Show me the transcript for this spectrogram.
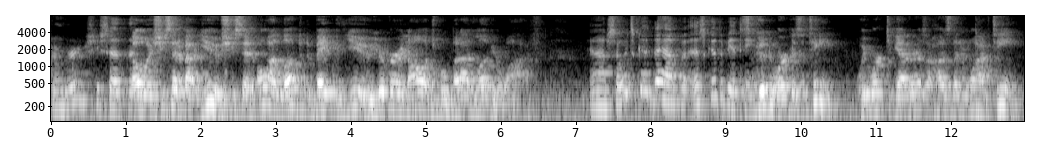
Remember, she said that. Oh, and she said about you. She said, "Oh, I love to debate with you. You're very knowledgeable, but I love your wife." Yeah, so it's good to have. It's good to be a team. It's good to work as a team. We work together as a husband and wife team,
